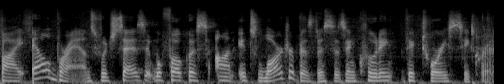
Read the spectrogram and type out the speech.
by L Brands, which says it will focus on its larger businesses, including Victoria's Secret.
